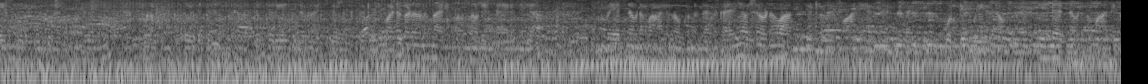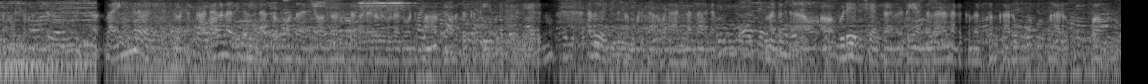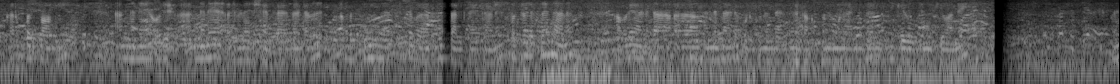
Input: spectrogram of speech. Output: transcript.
നാഗദേവങ്ങൾ ചെറിയ ചില കാഴ്ചകളൊക്കെ ഒരുപാട് കടകളും കാര്യങ്ങളൊന്നും അവിടെ ഉണ്ടായിരുന്നില്ല അപ്പോൾ അവിടെ മാല നോക്കുന്നുണ്ടായിരുന്നു കഴിഞ്ഞ വർഷം അവിടെ വാങ്ങിച്ചിട്ടുള്ള മാലയായിരുന്നു എന്റെ കഴുത്തിൽ അത് പൊട്ടിപ്പോയി കേട്ടോ വീണ്ടും ഏട്ടൻ അവിടെ മാലയൊക്കെ നോക്കുന്നുണ്ട് ഭയങ്കര വിലയായിരുന്നു കേട്ടോ കടകൾ അധികം ഇല്ലാത്തതുകൊണ്ട് തന്നെ ഒന്നോ രണ്ടോ കടകളുള്ളത് അതുകൊണ്ട് സാധനങ്ങൾക്കൊക്കെ തീ പിടിച്ച വിലയായിരുന്നു അത് കഴിഞ്ഞിട്ട് നമ്മുടെ അവിടെ അന്നദാനം നടക്ക ഇവിടെ ഒരു ക്ഷേത്രമാണ് കേട്ടോ ഈ അന്നദാനം നടക്കുന്നിടത്തും കറുപ്പ് കറുപ്പം കറുപ്പസ്വാമി അങ്ങനെ ഒരു അങ്ങനെ ഉള്ള ഒരു ക്ഷേത്രമായിരുന്നു കേട്ടോ അത്. അമ്പലത്തിന് വേറിട്ട് വേറൊരു സ്ഥലത്തായിട്ടാണ്. തൊട്ടടുത്ത് തന്നെയാണ് അവിടെയാണ് അന്നദാനം കൊടുക്കുന്നുണ്ടായിരുന്നു കേട്ടോ. അപ്പോൾ നമ്മൾ അന്നദാനത്തിന് ക്യൂവിൽ നിൽക്കുവാണേ.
